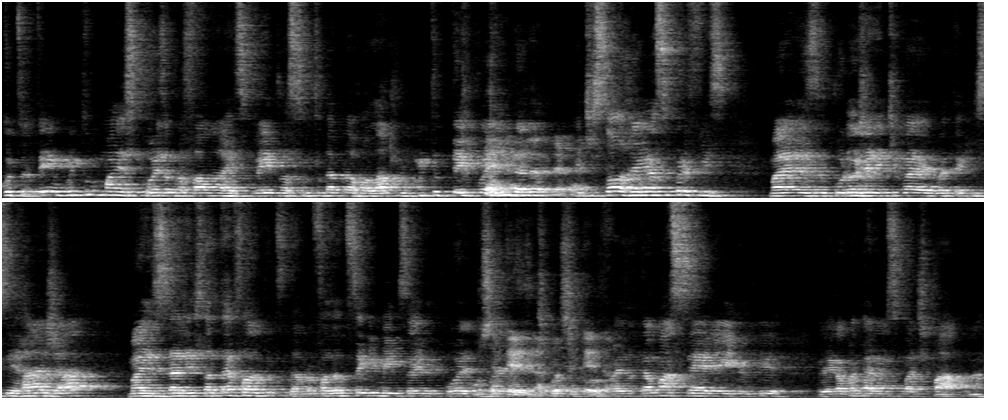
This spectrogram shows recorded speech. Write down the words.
Putz, eu tenho muito mais coisa para falar a respeito, o assunto dá para rolar por muito tempo ainda, né? A gente só arranha a superfície. Mas por hoje a gente vai, vai ter que encerrar já. Mas a gente tá até falando, putz, dá pra fazer outros segmentos aí depois. Com certeza, com certeza. Faz até uma série aí, né? Porque é legal pra caramba esse bate-papo, né?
